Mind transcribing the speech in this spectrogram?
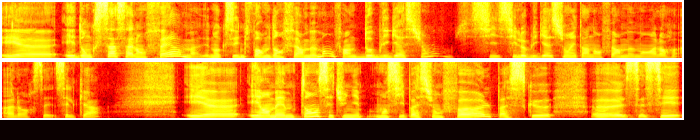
Et, euh, et donc ça, ça l'enferme. Donc c'est une forme d'enfermement, enfin d'obligation. Si, si l'obligation est un enfermement, alors, alors c'est le cas. Et, euh, et, en même temps, c'est une émancipation folle parce que euh, c'est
